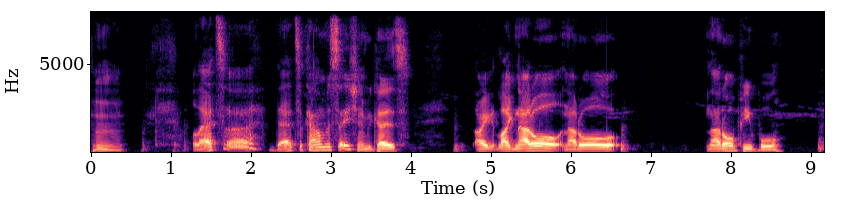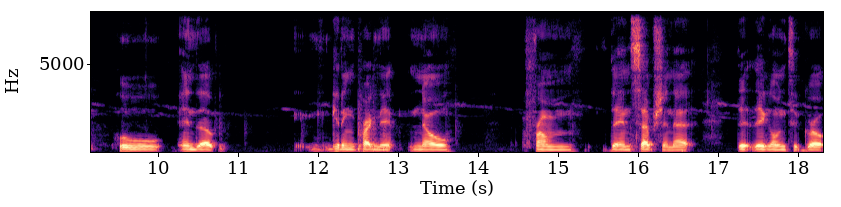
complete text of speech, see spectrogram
hmm well that's uh that's a conversation because like like not all not all not all people who end up getting pregnant know from the inception that they- they're going to grow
